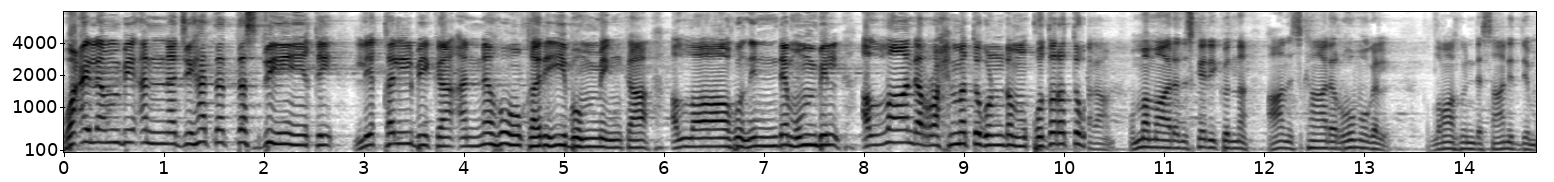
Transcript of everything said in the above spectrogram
واعلم بأن جهة التصديق لقلبك أنه قريب منك അള്ളാഹു നിന്റെ മുമ്പിൽ അള്ളാന്റെ റഹ്മത്ത് കൊണ്ടും കുതിരത്ത് ഉമ്മമാരെ നിസ്കരിക്കുന്ന ആ നിസ്കാര റൂമുകൾ അള്ളാഹുവിൻ്റെ സാന്നിധ്യം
